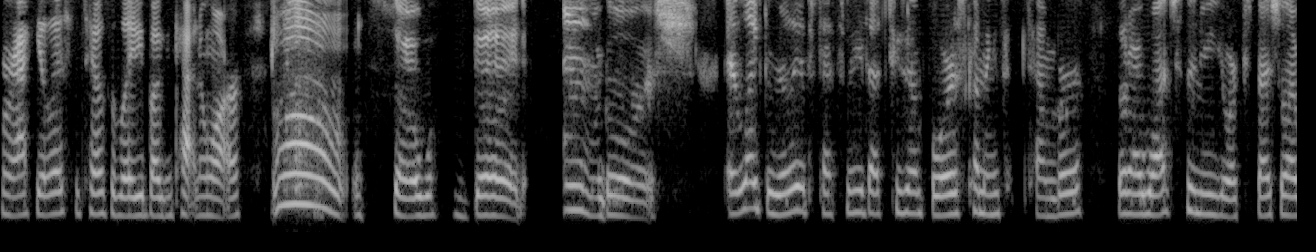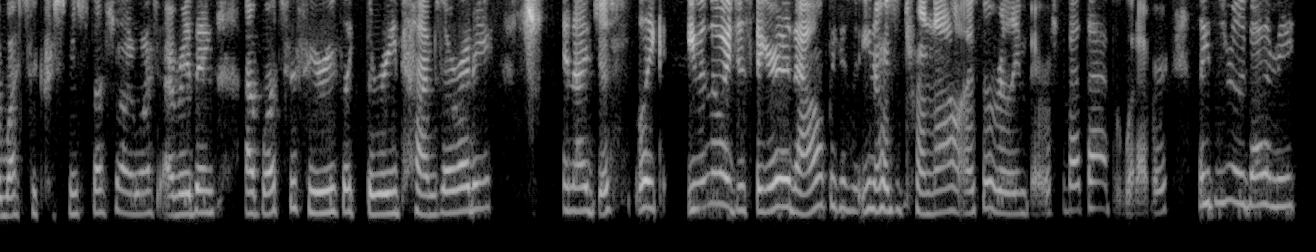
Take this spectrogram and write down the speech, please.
Miraculous: The Tales of Ladybug and Cat Noir. Oh, it's so good. Oh my gosh it like really upsets me that season four is coming in September. But I watched the New York special, I watched the Christmas special, I watched everything. I've watched the series like three times already. And I just like even though I just figured it out because you know it's a trend now, I feel really embarrassed about that, but whatever. Like it doesn't really bother me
